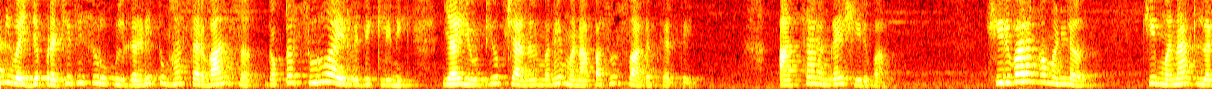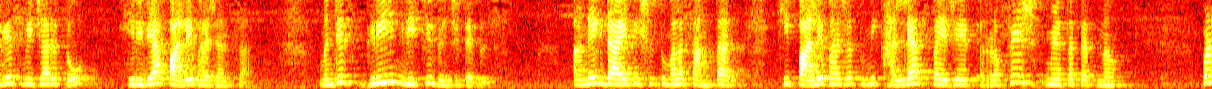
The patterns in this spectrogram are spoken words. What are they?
मी वैद्य प्रचिती सुरू कुलकर्णी. तुम्हा सर्वांचं डॉक्टर सुरू आयुर्वेदिक क्लिनिक या युट्यूब चॅनलमध्ये मनापासून स्वागत करते. आजचा रंग आहे हिरवा. हिरवा रंग म्हणलं की मनात लगेच विचार येतो हिरव्या पालेभाज्यांचा म्हणजेच ग्रीन लिफी व्हेजिटेबल्स. अनेक डायटिशियन तुम्हाला सांगतात की पालेभाज्या तुम्ही खाल्ल्याच पाहिजेत रफेश मिळतं त्यातनं. पण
